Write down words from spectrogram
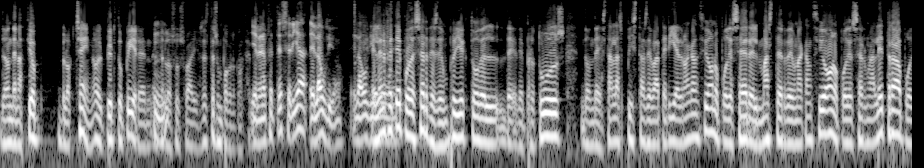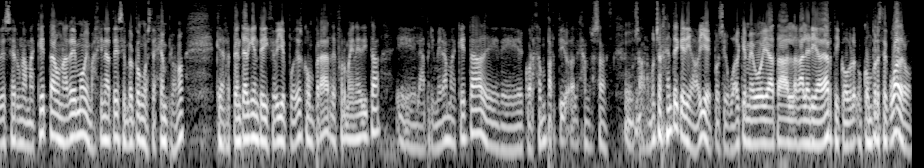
de donde nació blockchain, ¿no? El peer-to-peer en- entre los usuarios. Este es un poco el concepto. Y el NFT sería el audio. El, audio El de- NFT puede ser desde un proyecto del- de, de Pro Tools, donde están las pistas de batería de una canción, o puede ser el máster de una canción, o puede ser una letra, o puede ser una maqueta, una demo. Imagínate, siempre pongo este ejemplo, ¿no? Que de repente alguien te dice, oye, puedes comprar de forma inédita eh, la primera maqueta de, de Corazón Partido de Alejandro Sanz. Pues habrá mucha gente que diga, oye, pues igual que me voy a tal galería de arte y compro este cuadro,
